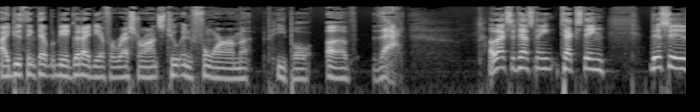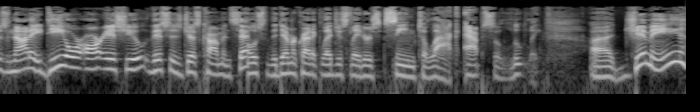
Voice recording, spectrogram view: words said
I do think that would be a good idea for restaurants to inform people of that. Alexa testing, texting. This is not a D or R issue. This is just common sense. Most of the Democratic legislators seem to lack. Absolutely. Uh, Jimmy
